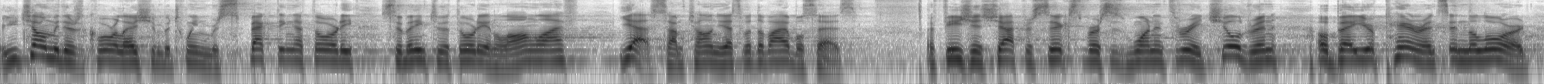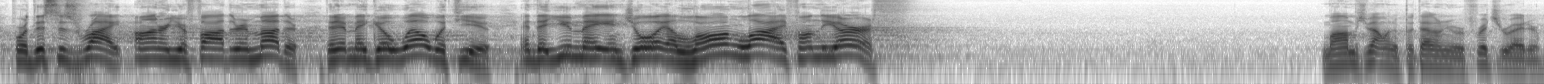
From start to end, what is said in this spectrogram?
Are you telling me there's a correlation between respecting authority, submitting to authority, and a long life? Yes, I'm telling you that's what the Bible says. Ephesians chapter 6, verses 1 and 3. Children, obey your parents in the Lord, for this is right. Honor your father and mother, that it may go well with you, and that you may enjoy a long life on the earth. Moms, you might want to put that on your refrigerator.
